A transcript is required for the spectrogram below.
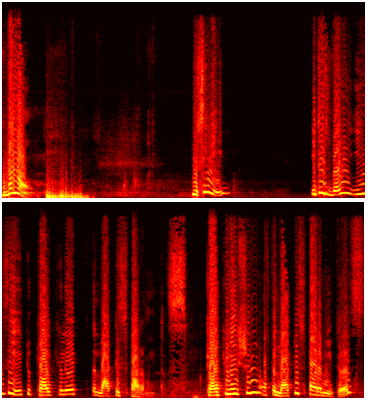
Now, you see, it is very easy to calculate the lattice parameters. Calculation of the lattice parameters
